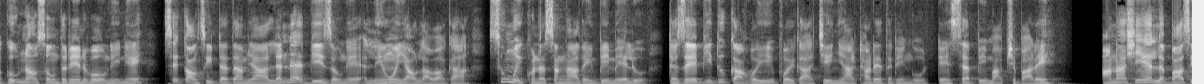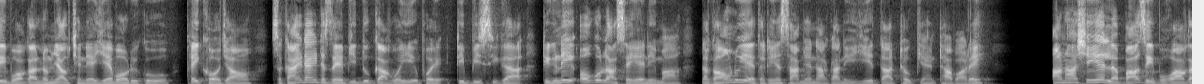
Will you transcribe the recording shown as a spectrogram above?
အခုနောက်ဆုံးသတင်းတစ်ပုဒ်အနေနဲ့စစ်ကောင်စီတပ်သားများလက်နက်အပြည့်စုံနဲ့အလင်းဝင်ရောက်လာပါကစုငွေ85သိန်းပေးမယ်လို့ဒဇယ်ပြည်သူ့ကာကွယ်ရေးအဖွဲ့ကကြေညာထားတဲ့သတင်းကိုတင်ဆက်ပေးမှာဖြစ်ပါတယ်။အာနာရှင်ရဲ့လက်ပါစီဘွားကလွတ်မြောက်ခြင်းတဲ့ရဲဘော်တွေကိုဖိတ်ခေါ်ကြောင်းစကိုင်းတိုင်းဒဇယ်ပြည်သူ့ကာကွယ်ရေးအဖွဲ့ TPC ကဒီကနေ့ဩဂုတ်လ10ရက်နေ့မှာ၎င်းတို့ရဲ့သတင်းစာမျက်နှာကနေရေးသားထုတ်ပြန်ထားပါတယ်။ အာနာရှင်ရဲ့လက်ပါစီဘဝက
